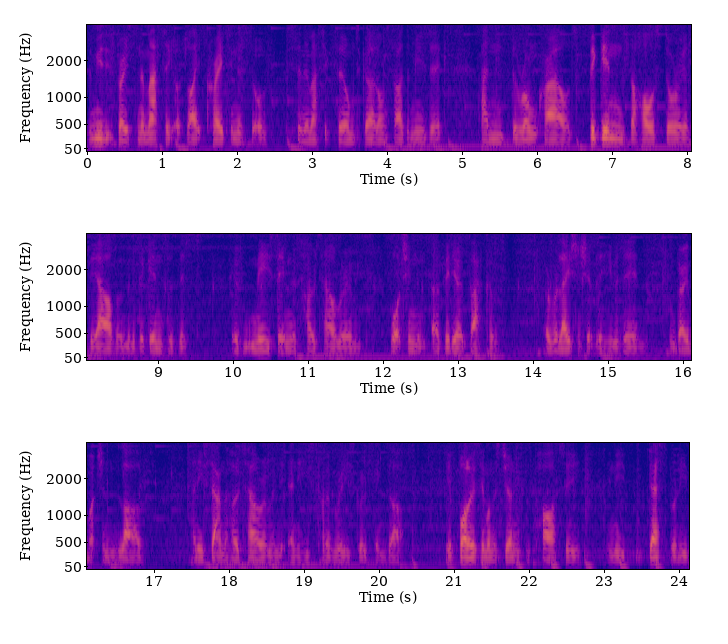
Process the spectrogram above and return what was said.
The music's very cinematic of like creating this sort of cinematic film to go alongside the music. And The Wrong Crowd begins the whole story of the album and it begins with this, with me sitting in this hotel room watching a video back of a relationship that he was in, very much in love. And he sat in the hotel room and, and he's kind of really screwed things up. It follows him on this journey to this party and he desperately,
